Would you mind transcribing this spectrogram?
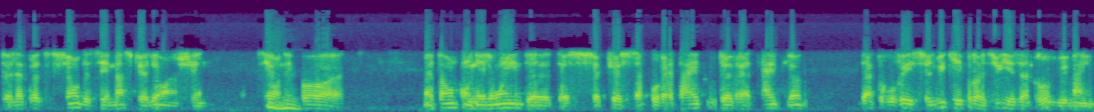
de la production de ces masques-là en Chine. Si on n'est mhm. pas, euh, mettons qu'on est loin de, de, ce que ça pourrait être ou devrait être là, d'approuver. Celui qui est produit, il les approuve lui-même.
